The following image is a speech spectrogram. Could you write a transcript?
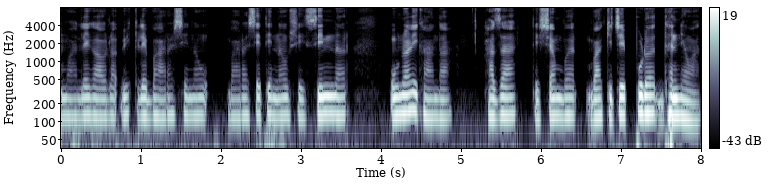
मालेगावला विकले बाराशे नऊ बाराशे ते नऊशे. सिन्नर उन्हाळी कांदा हजार ते शंभर बाकीचे पुढं धन्यवाद.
